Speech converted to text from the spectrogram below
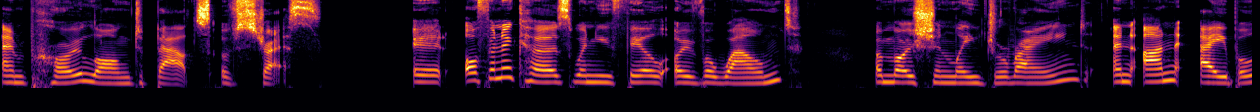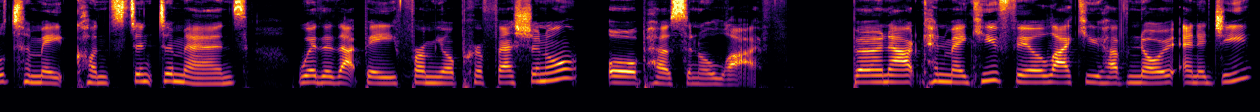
and prolonged bouts of stress. It often occurs when you feel overwhelmed, emotionally drained, and unable to meet constant demands, whether that be from your professional or personal life. Burnout can make you feel like you have no energy,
